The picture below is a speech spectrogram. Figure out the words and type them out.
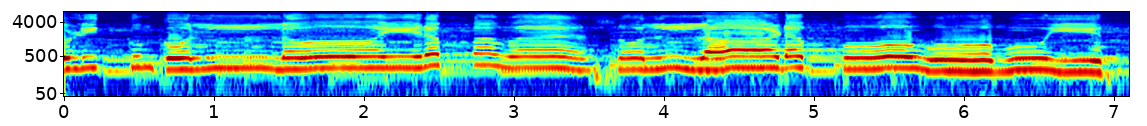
ஒழிக்கும் கொல்லோ இறப்பவர் சொல்லாடப் போவோம் உயிர்.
